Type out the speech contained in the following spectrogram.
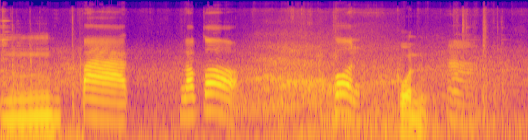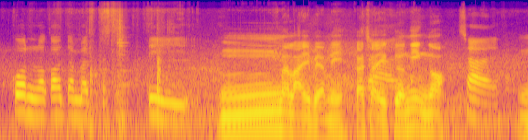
อืมปากแล้วก็ ก้นก้น อ่าก้นแล้วก็จะมาตีอืมอะไรแบบนี้ก็ใช้ใช่เครื่องยิ่งเนาะใช่ค่ะอื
